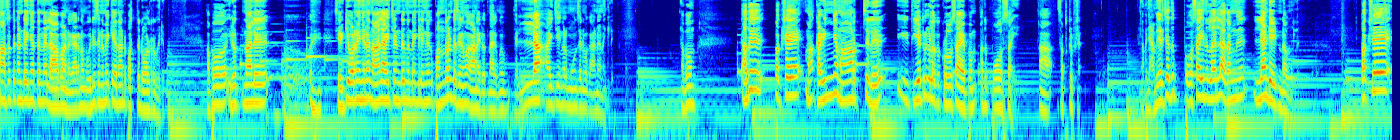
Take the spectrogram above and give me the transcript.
മാസത്തിൽ കണ്ടു കഴിഞ്ഞാൽ തന്നെ ലാഭമാണ് കാരണം ഒരു സിനിമയ്ക്ക് ഏതാണ്ട് പത്ത് ഡോളർ വരും. അപ്പോൾ ഇരുപത്തിനാല് ശരിക്കും പറഞ്ഞു കഴിഞ്ഞാൽ നാലാഴ്ച ഉണ്ടെന്നുണ്ടെങ്കിൽ നിങ്ങൾക്ക് പന്ത്രണ്ട് സിനിമ കാണാം ഇരുപത്തിനാല്. എല്ലാ ആഴ്ച നിങ്ങൾ മൂന്ന് സിനിമ കാണുകയാണെങ്കിൽ. അപ്പം അത് പക്ഷേ കഴിഞ്ഞ മാർച്ചിൽ ഈ തിയേറ്ററുകളൊക്കെ ക്ലോസ് ആയപ്പം അത് പോസായി ആ സബ്സ്ക്രിപ്ഷൻ. അപ്പം ഞാൻ വിചാരിച്ചത് പോസായി എന്നുള്ളതല്ല അതങ്ങ് ഇല്ലാണ്ടായിട്ടുണ്ടാവുന്നില്ല പക്ഷേ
